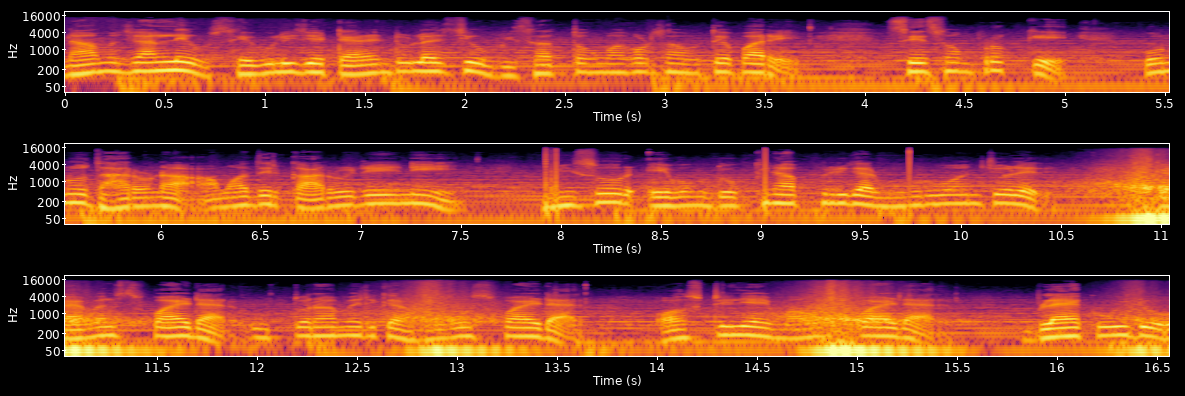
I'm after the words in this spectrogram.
নাম জানলেও সেগুলি যে ট্যারেন্টুলার চেয়েও বিষাত্মক মাকড়সা হতে পারে, সে সম্পর্কে কোনো ধারণা আমাদের কারোরই নেই। মিশর এবং দক্ষিণ আফ্রিকার মরু অঞ্চলের ক্যামেল স্পাইডার, উত্তর আমেরিকার হোমো স্পাইডার, অস্ট্রেলিয়ায় মাউন্ট স্পাইডার, ব্ল্যাক উইডো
